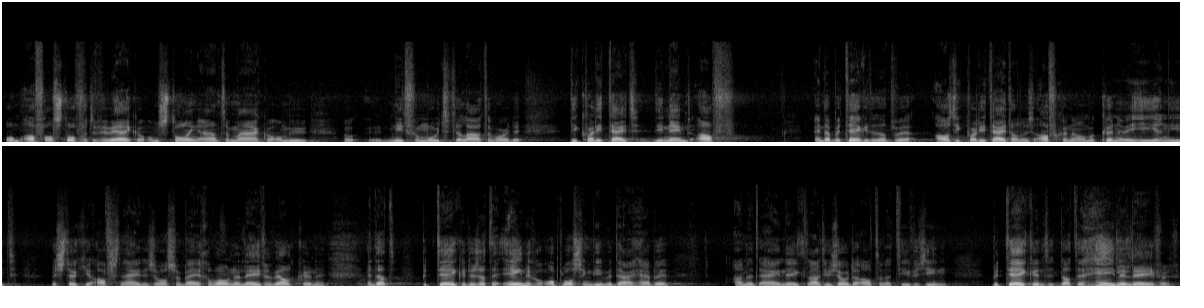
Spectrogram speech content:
om afvalstoffen te verwerken, om stolling aan te maken, om u eh, niet vermoeid te laten worden, die kwaliteit die neemt af. En dat betekent dat we, als die kwaliteit al is afgenomen, kunnen we hier niet een stukje afsnijden, zoals we bij een gewone lever wel kunnen. En dat betekent dus dat de enige oplossing die we daar hebben, aan het einde, ik laat u zo de alternatieven zien, betekent dat de hele lever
